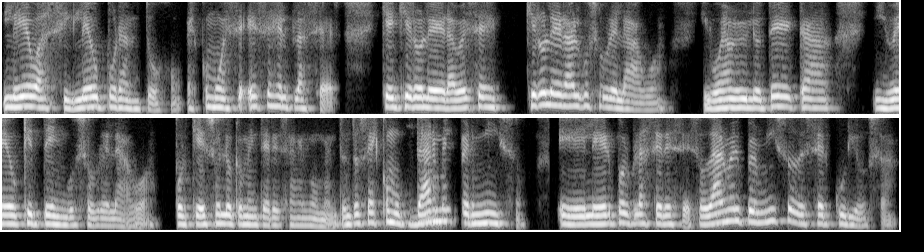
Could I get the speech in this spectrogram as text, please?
Leo así, leo por antojo, es como ese, ese es el placer. ¿Qué quiero leer? A veces quiero leer algo sobre el agua y voy a mi biblioteca y veo qué tengo sobre el agua porque eso es lo que me interesa en el momento. Entonces es como darme el permiso. Eh, leer por placer es eso, darme el permiso de ser curiosa,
